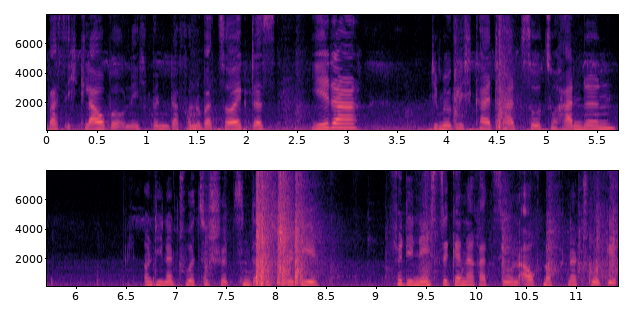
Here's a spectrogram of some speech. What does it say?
was ich glaube und ich bin davon überzeugt, dass jeder die Möglichkeit hat, so zu handeln und die Natur zu schützen, dass es für die, für die nächste Generation auch noch Natur gibt.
